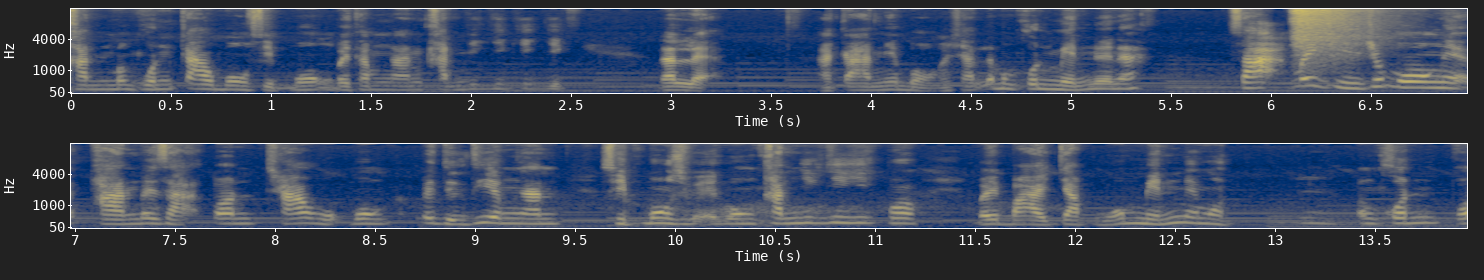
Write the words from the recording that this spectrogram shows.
คันบางคน9ก้าโมงสิบโมงไปทำงานคันยิกยิกยิกยิก นั่นแหละ อาการเนี้บอกให้ชัด แล้วบางคนเหม็นด้วยนะสระไม่กี่ชั่วโมงเนี่ยผ่านไปสระตอนเช้าหกโมงไปถึงที่ทำงานสิบโมงสิบเอ็ดโมงคันยิกยิกยิกพอบ่ายๆจับหัวเหม็นไปหมดอืมบางคนพอ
